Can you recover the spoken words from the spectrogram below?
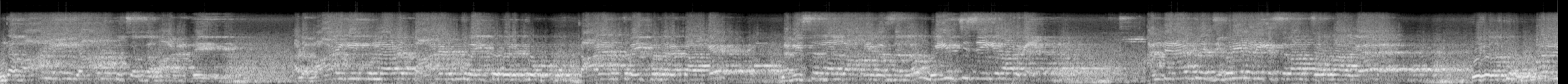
இந்த மாளிகை யாருக்கு சொந்தமானது? அந்த மாளிகைக்குள்ளார கால் எடுத்து வைப்பதற்கும் கால் எடுத்து வைப்பதற்காக நபிசல்லா ஸல்லல்லாஹு அலைஹி முயற்சி செய்கிறார்கள். அந்த நேரத்துல ஜிப்ரைல் அலைஹிஸ்ஸலாம் சொல்றாங்க இது வந்து உமர்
